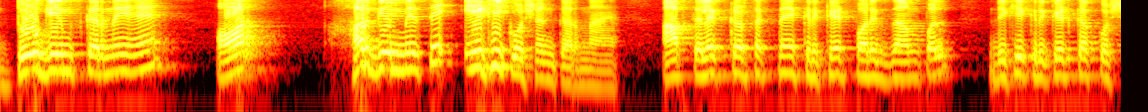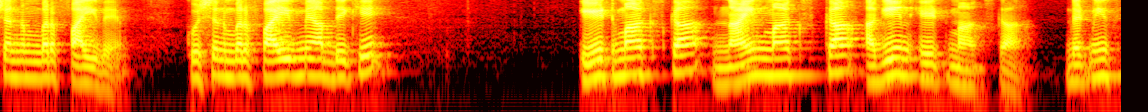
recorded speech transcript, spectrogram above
दो गेम्स करने हैं और हर गेम में से एक ही क्वेश्चन करना है। आप सेलेक्ट कर सकते हैं क्रिकेट फॉर एग्ज़ाम्पल देखिए क्रिकेट का क्वेश्चन नंबर फाइव है। क्वेश्चन नंबर फाइव में आप देखिए एट मार्क्स का नाइन मार्क्स का अगेन एट मार्क्स का। दैट मीन्स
